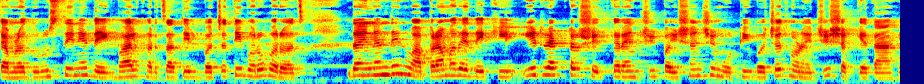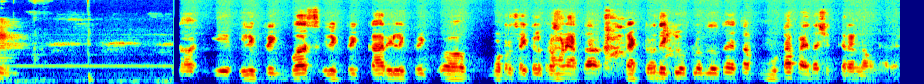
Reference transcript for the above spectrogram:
त्यामुळे दुरुस्तीने देखभाल खर्चातील बचतीबरोबरच दैनंदिन वापरामध्ये देखील ई ट्रॅक्टर शेतकऱ्यांची पैशांची मोठी बचत होण्याची शक्यता आहे. Electric bus electric car electric motorcycle प्रमाणे आता ट्रॅक्टर देखील उपलब्ध होतो. याचा मोठा फायदा शेतकऱ्यांना होणार आहे.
